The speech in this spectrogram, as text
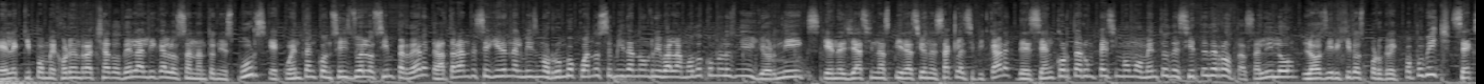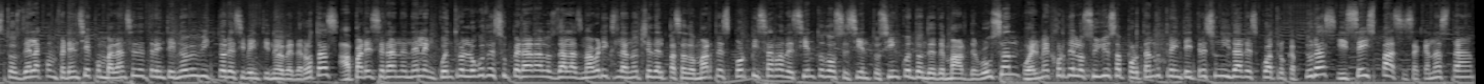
El equipo mejor enrachado de la liga, los San Antonio Spurs, que cuentan con 6 duelos sin perder, tratarán de seguir en el mismo rumbo cuando se midan a un rival a modo como los New York Knicks, quienes ya sin aspiraciones a clasificar, desean cortar un pésimo momento de 7 derrotas al hilo. Los dirigidos por Greg Popovich, sextos de la conferencia con balance de 39 victorias y 29 derrotas, aparecerán en el encuentro luego de superar a los Dallas Mavericks la noche del pasado martes por pizarra de 112-105 en donde DeMar DeRozan fue el mejor de los suyos aportando 33 unidades, 4 capturas y 6 pases a canasta.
